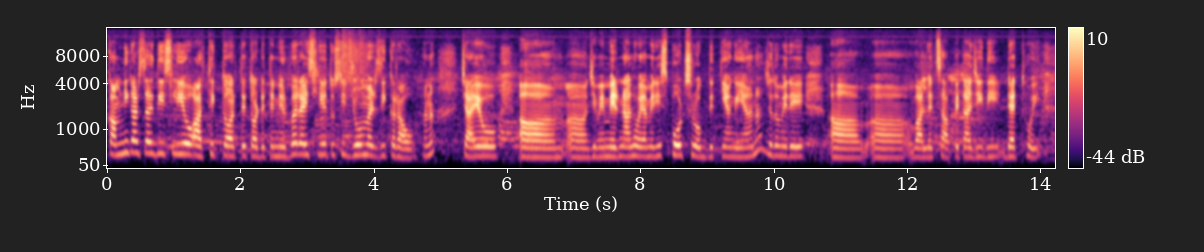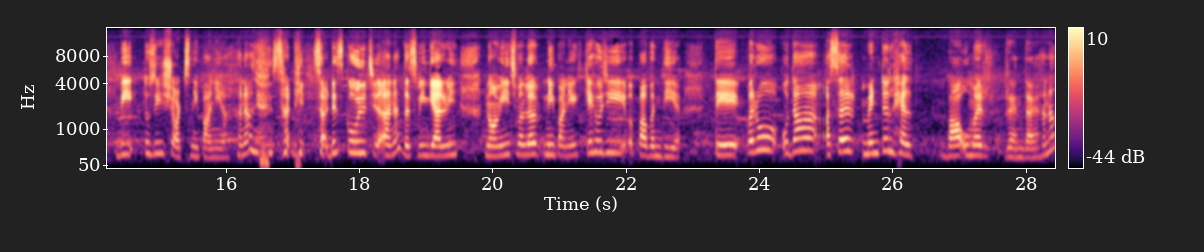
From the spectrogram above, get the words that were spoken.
ਕੰਮ ਨਹੀਂ ਕਰ ਸਕਦੀ ਇਸ ਲਈ ਉਹ ਆਰਥਿਕ ਤੌਰ ਤੇ ਤੁਹਾਡੇ ਤੇ ਨਿਰਭਰ ਹੈ ਇਸ ਲਈ ਤੁਸੀਂ ਜੋ ਮਰਜ਼ੀ ਕਰਾਓ ਹਨਾ? ਚਾਹੇ ਉਹ ਅਮ, ਅ, ਜਿਵੇਂ ਮੇਰੇ ਨਾਲ ਹੋਇਆ ਮੇਰੀ ਸਪੋਰਟਸ ਰੋਕ ਦਿੱਤੀਆਂ ਗਈਆਂ ਹਨਾ? ਜਦੋਂ ਮੇਰੇ ਅ, ਅ, ਵਾਲਿਦ ਸਾਹਿਬ ਪਿਤਾ ਜੀ ਦੀ ਡੈਥ ਹੋਈ ਵੀ ਤੁਸੀਂ ਸ਼ਾਰਟਸ ਨਹੀਂ ਪਾਣੀਆਂ ਹਨਾ? ਸਾਡੀ ਸਾਡੇ ਸਕੂਲ ਚ ਹਨਾ? 10ਵੀਂ 11ਵੀਂ 9ਵੀਂ ਚ ਮਤਲਬ ਨਹੀਂ ਪਾਣੀ ਕਿਹੋ ਜੀ ਪਾਬੰਦੀ ਹੈ। ਤੇ ਪਰ ਉਹ ਉਹਦਾ ਅਸਰ ਮੈਂਟਲ ਹੈਲਥ ਬਾ ਉਮਰ ਰਹਿੰਦਾ ਹੈ, ਹਨਾ?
